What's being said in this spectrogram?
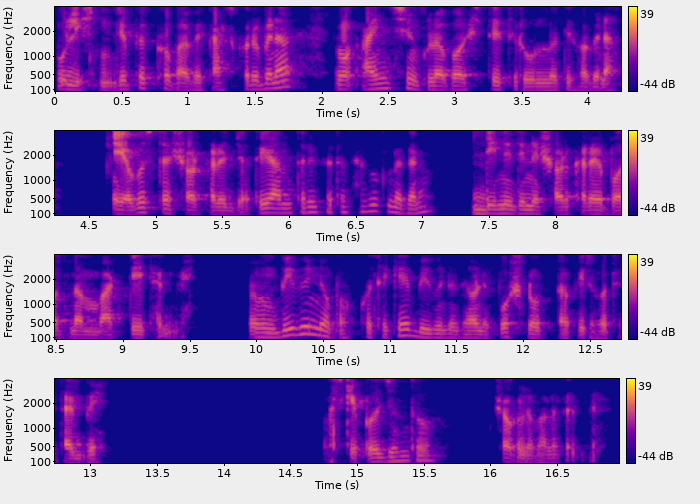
পুলিশ নিরপেক্ষভাবে কাজ করবে না এবং আইন শৃঙ্খলা পরিস্থিতির উন্নতি হবে না। এই অবস্থায় সরকারের যতই আন্তরিকতা থাকুক না কেন, দিনে দিনে সরকারের বদনাম বাড়তেই থাকবে এবং বিভিন্ন পক্ষ থেকে বিভিন্ন ধরনের প্রশ্ন উত্থাপিত হতে থাকবে। আজকে পর্যন্ত সকলে ভালো থাকবেন।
